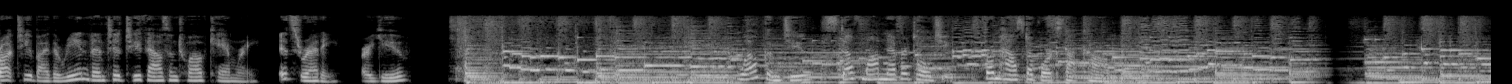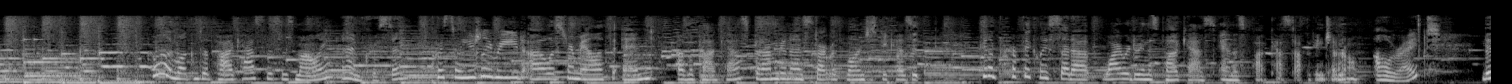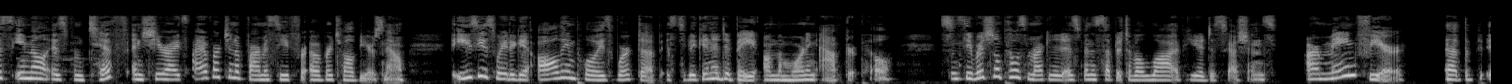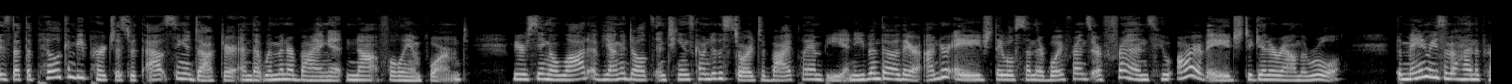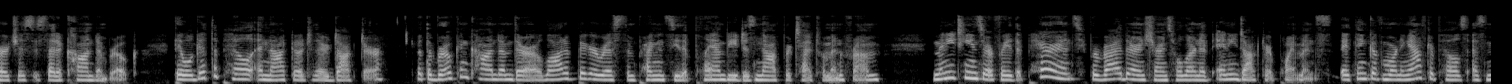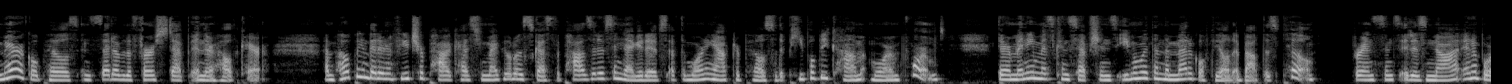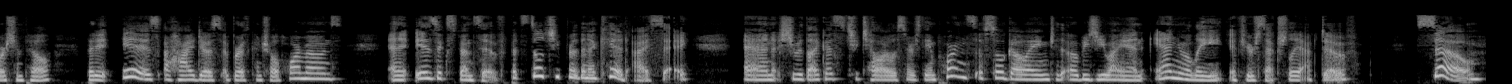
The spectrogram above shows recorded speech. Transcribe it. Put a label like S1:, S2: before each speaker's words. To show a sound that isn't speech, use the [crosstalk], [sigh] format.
S1: Brought to you by the reinvented 2012 Camry. It's ready. Are you? Welcome to Stuff Mom Never Told You from HowStuffWorks.com.
S2: Hello and welcome to the podcast. This is Molly.
S3: And I'm Kristen.
S2: Kristen, we usually read uh, listener mail at the end of the podcast, but I'm going to start with one just because it's going to perfectly set up why we're doing this podcast and this podcast topic in general.
S3: All right.
S2: This email is from Tiff, and she writes, I've worked in a pharmacy for over 12 years now. The easiest way to get all the employees worked up is to begin a debate on the morning after pill. Since the original pill was marketed, it has been the subject of a lot of heated discussions. Our main fear uh, the, is that the pill can be purchased without seeing a doctor and that women are buying it not fully informed. We are seeing a lot of young adults and teens come to the store to buy Plan B, and even though they are underage, they will send their boyfriends or friends who are of age to get around the rule. The main reason behind the purchase is that a condom broke. They will get the pill and not go to their doctor. With a broken condom, there are a lot of bigger risks than pregnancy that Plan B does not protect women from. Many teens are afraid that parents who provide their insurance will learn of any doctor appointments. They think of morning after pills as miracle pills instead of the first step in their health care. I'm hoping that in a future podcast you might be able to discuss the positives and negatives of the morning after pill so that people become more informed. There are many misconceptions even within the medical field about this pill. For instance, it is not an abortion pill, but it is a high dose of birth control hormones, and it is expensive, but still cheaper than a kid, I say. And she would like us to tell our listeners the importance of still going to the OBGYN annually if you're sexually active. So,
